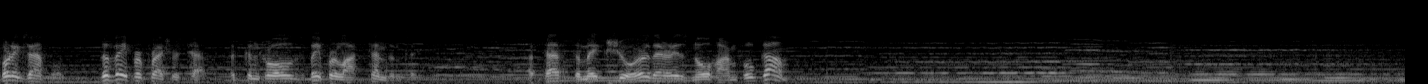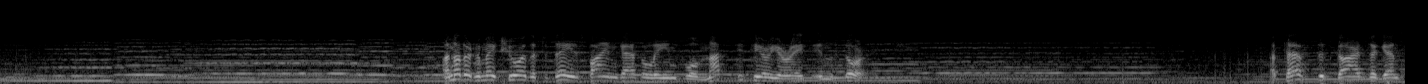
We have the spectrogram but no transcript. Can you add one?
For example, the vapor pressure test that controls vapor lock tendencies. A test to make sure there is no harmful gum. Another to make sure that today's fine gasolines will not deteriorate in storage. A test that guards against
